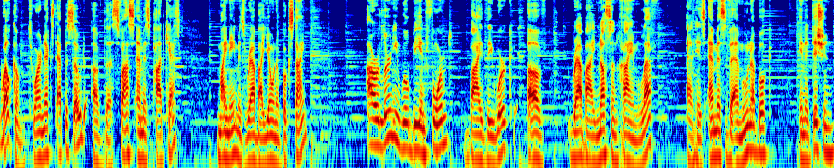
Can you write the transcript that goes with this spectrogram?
Welcome to our next episode of the Sfas Emes podcast. My name is Rabbi Yona Bookstein. Our learning will be informed by the work of Rabbi Nassan Chaim Leff and his Emes Ve'emuna book, in addition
